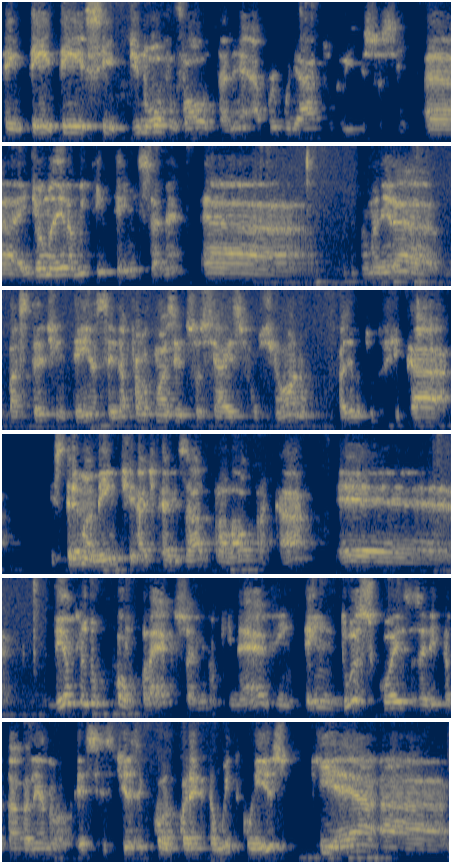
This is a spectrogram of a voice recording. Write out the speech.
tem, tem, tem esse, de novo, volta né, a borbulhar tudo isso, assim, uh, de uma maneira muito intensa, né? Uh, uma maneira bastante intensa, e da forma como as redes sociais funcionam, fazendo tudo ficar extremamente radicalizado para lá ou para cá. É... Dentro do complexo ali no Kinevin, tem duas coisas ali que eu estava lendo esses dias que conectam muito com isso, que é a,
